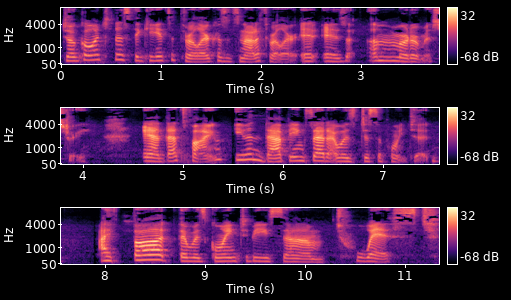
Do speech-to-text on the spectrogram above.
Don't go into this thinking it's a thriller because it's not a thriller. It is a murder mystery. And that's fine. Even that being said, I was disappointed. I thought there was going to be some twist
